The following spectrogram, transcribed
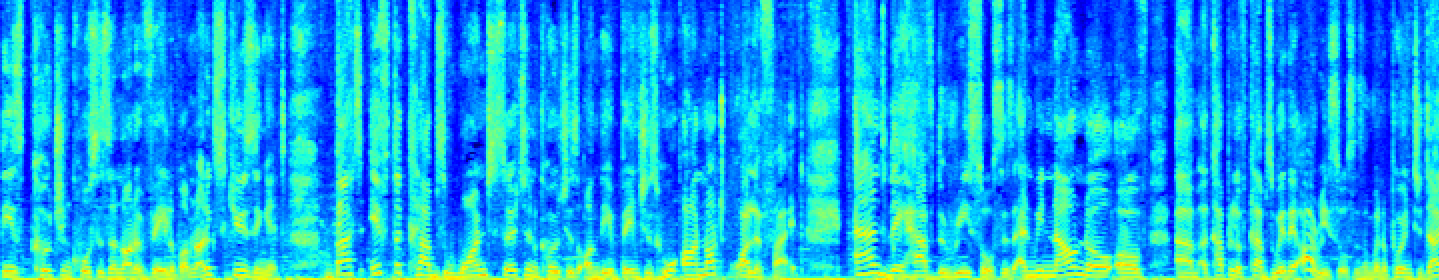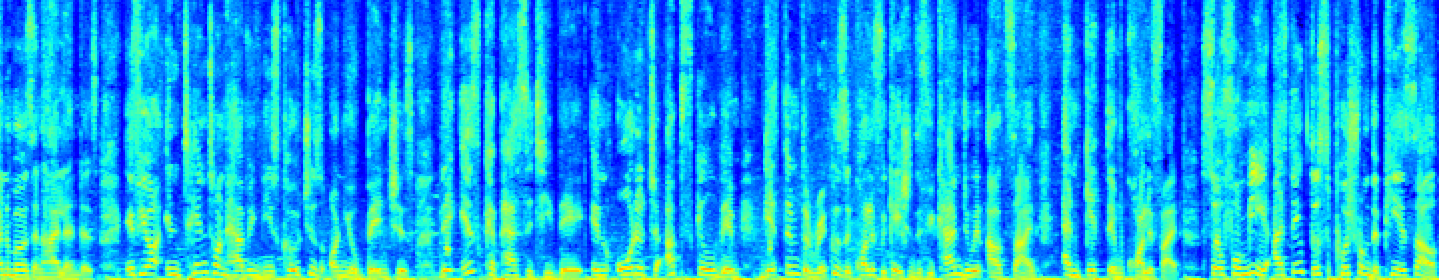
these coaching courses are not available. I'm not excusing it, but if the clubs want certain coaches on their benches who are not qualified, and they have the resources, and we now know of um, a couple of clubs where there are resources. I'm going to point to Dynamos and Highlanders. If you are intent on having these coaches on your benches, there is capacity there in order to upskill them, get them the requisite qualifications if you can do it outside, and get them qualified. So for me, I think this push from the PSL,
